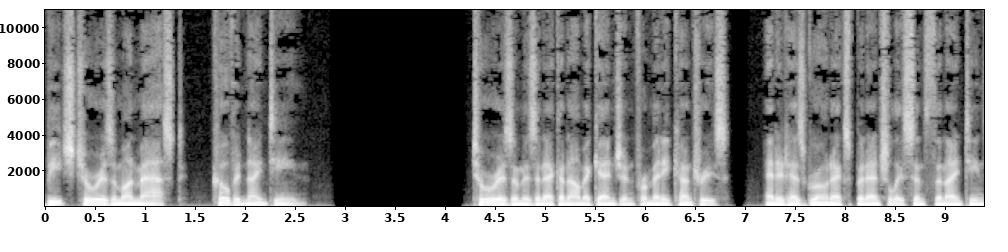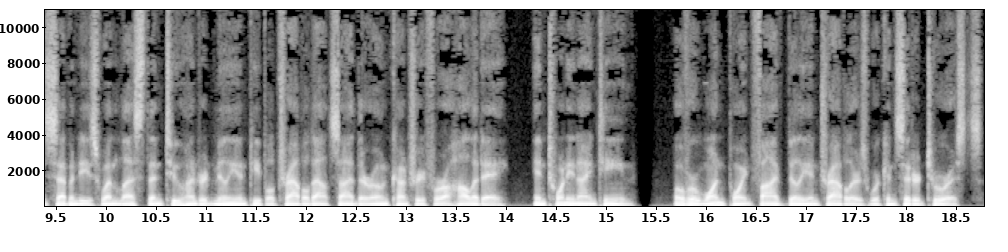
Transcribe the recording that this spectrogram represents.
Beach Tourism Unmasked, COVID 19. Tourism is an economic engine for many countries, and it has grown exponentially since the 1970s when less than 200 million people traveled outside their own country for a holiday. In 2019, over 1.5 billion travelers were considered tourists.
